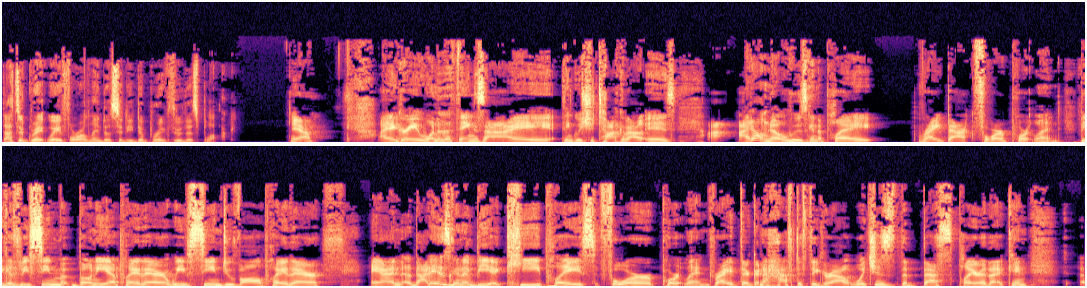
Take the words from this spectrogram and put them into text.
that's a great way for Orlando City to break through this block. Yeah. I agree. One of the things that I think we should talk about is I, don't know who's going to play right back for Portland because mm-hmm. we've seen Bonilla play there. We've seen Duval play there. And that is going to be a key place for Portland, right? They're going to have to figure out which is the best player that can uh,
